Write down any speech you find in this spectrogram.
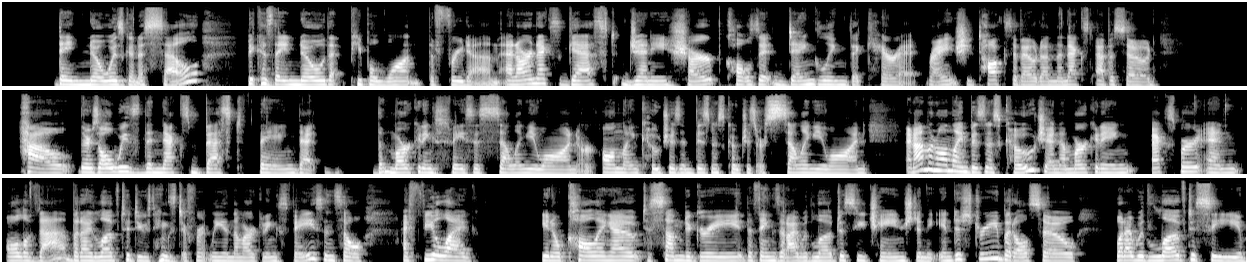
they know is going to sell because they know that people want the freedom. And our next guest, Jenny Sharp, calls it dangling the carrot, right? She talks about on the next episode how there's always the next best thing that the marketing space is selling you on, or online coaches and business coaches are selling you on. And I'm an online business coach and a marketing expert and all of that, but I love to do things differently in the marketing space. And so I feel like, you know, calling out to some degree the things that I would love to see changed in the industry, but also what I would love to see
